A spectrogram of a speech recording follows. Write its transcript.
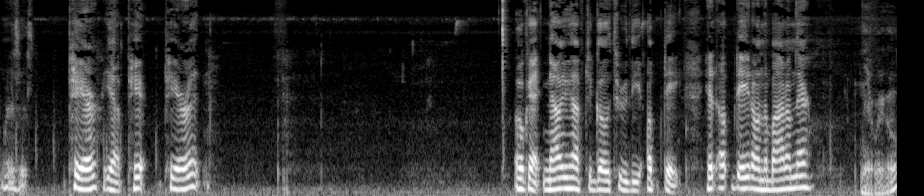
What is this? Pair, yeah, pair, pair it. Okay, now you have to go through the update. Hit update on the bottom there. There we go.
